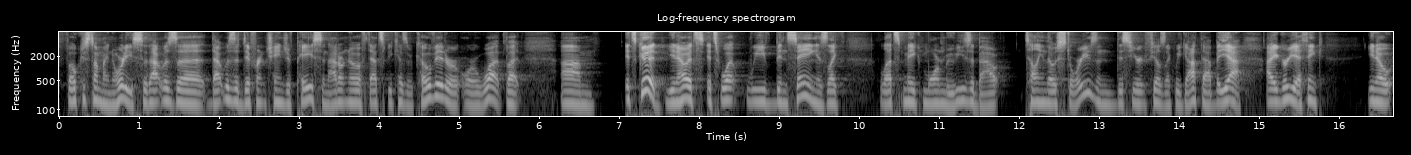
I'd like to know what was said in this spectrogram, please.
focused on minorities. So that was a that was a different change of pace, and I don't know if that's because of COVID or or what, but um, it's good. You know, it's it's what we've been saying is like let's make more movies about telling those stories, and this year it feels like we got that. But yeah, I agree. I think you know,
